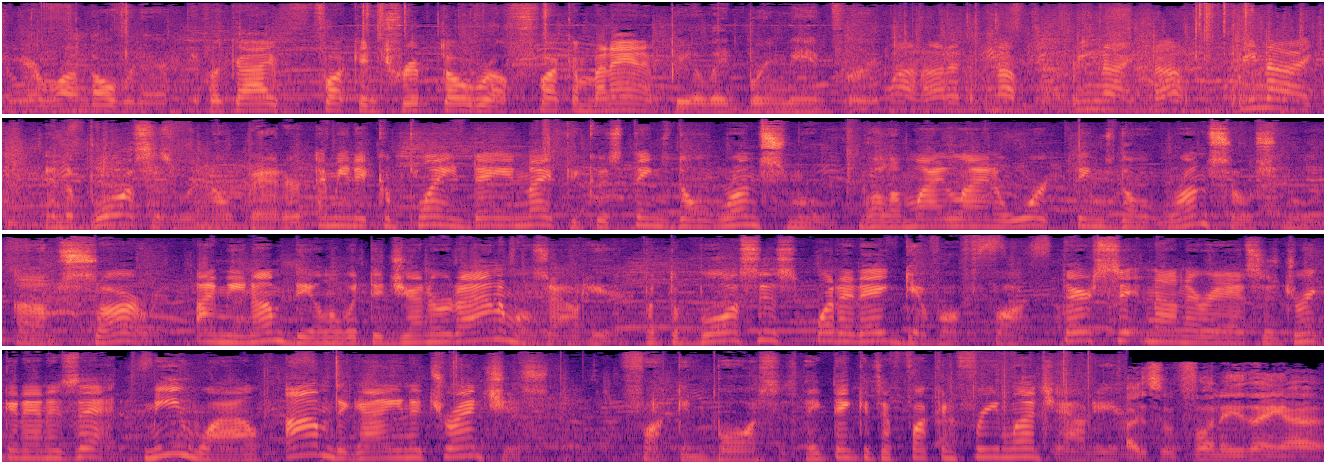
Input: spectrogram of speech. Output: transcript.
You get run over there. If a guy fucking tripped over a fucking banana peel, they'd bring me in for it. Come on, that's enough. Be nice, huh? Be nice. And the bosses were no better. I mean, they complained day and night because things don't run smooth. Well, in my line of work, things don't run so smooth. I'm sorry. I mean, I'm dealing with degenerate animals out here. But the bosses, what do they give a fuck? They're sitting on their asses drinking anisette. Meanwhile, I'm the guy in the trenches. Fucking bosses. They think it's a fucking free lunch out here. It's a funny thing. I,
